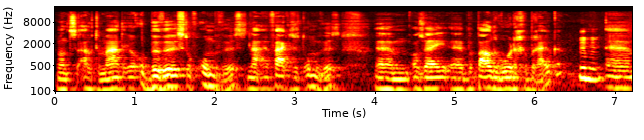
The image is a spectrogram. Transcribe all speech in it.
want automatisch, of bewust of onbewust, nou en vaak is het onbewust, ehm, als wij eh, bepaalde woorden gebruiken, Mhm. ehm,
